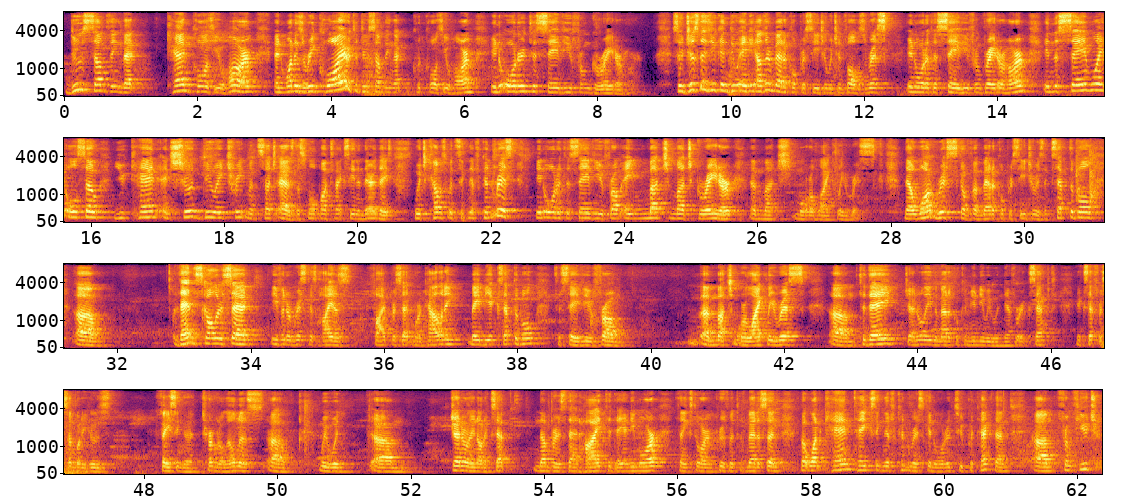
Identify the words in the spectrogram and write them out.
do something that can cause you harm, and one is required to do something that could cause you harm in order to save you from greater harm. So just as you can do any other medical procedure which involves risk in order to save you from greater harm. In the same way, also, you can and should do a treatment such as the smallpox vaccine in their days, which comes with significant risk in order to save you from a much, much greater and much more likely risk. Now, what risk of a medical procedure is acceptable? Um, then scholars said even a risk as high as 5% mortality may be acceptable to save you from a much more likely risk. Um, today, generally in the medical community, we would never accept, except for somebody who's facing a terminal illness. Um, we would um, generally not accept numbers that high today anymore, thanks to our improvement of medicine. But one can take significant risk in order to protect them um, from future.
